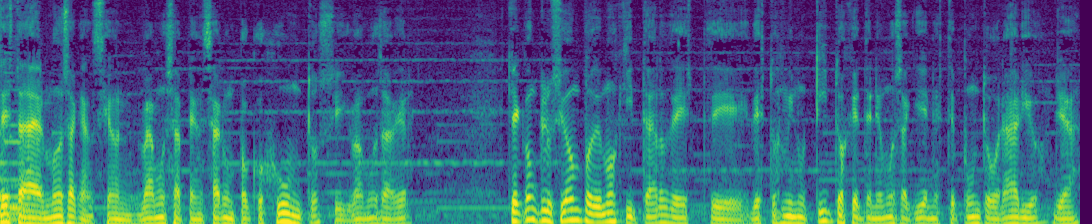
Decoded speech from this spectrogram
de esta hermosa canción vamos a pensar un poco juntos y vamos a ver qué conclusión podemos quitar de, este, de estos minutitos que tenemos aquí en este punto horario ya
